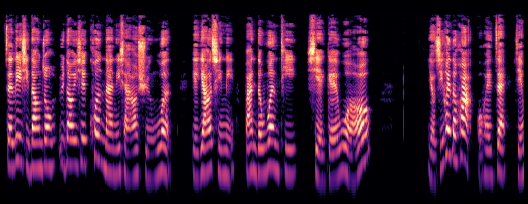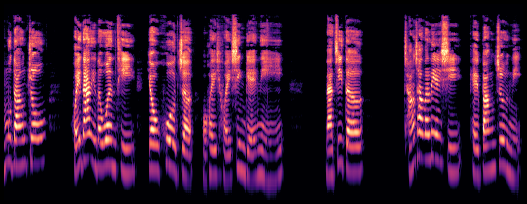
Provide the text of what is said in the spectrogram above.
在练习当中遇到一些困难，你想要询问，也邀请你把你的问题写给我哦。有机会的话，我会在节目当中回答你的问题，又或者我会回信给你。那记得长长的练习可以帮助你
